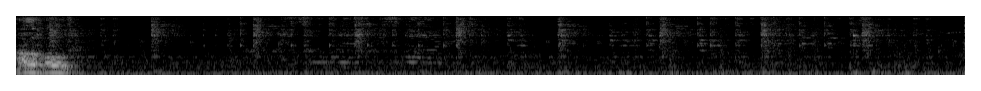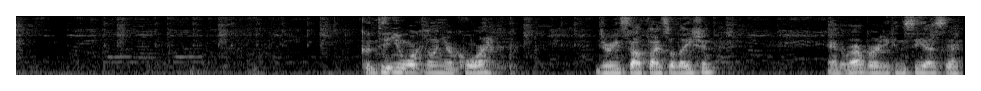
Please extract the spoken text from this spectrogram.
Hollow hold. Continue working on your core during self-isolation. And remember, you can see us at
